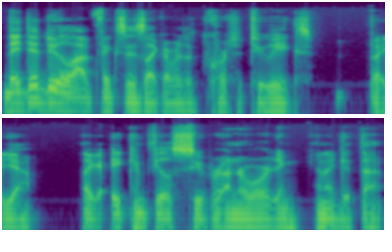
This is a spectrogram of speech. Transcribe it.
they did do a lot of fixes like over the course of two weeks. But yeah, like, it can feel super unrewarding. And I get that.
